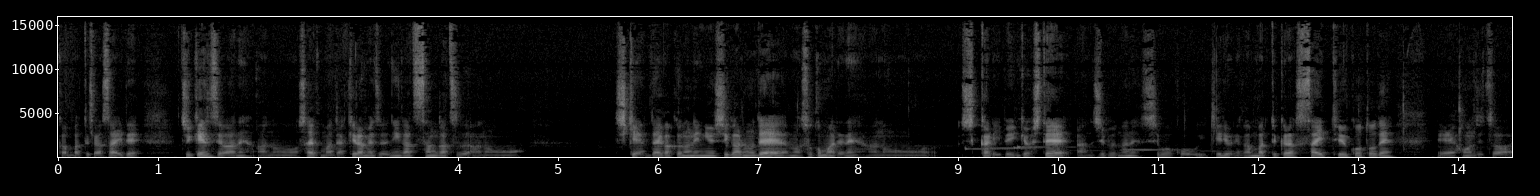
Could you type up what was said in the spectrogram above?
頑張ってくださいで受験生はね、あの最後まで諦めず2月3月、あの試験大学の、ね、入試があるので、まあ、そこまでね、あのしっかり勉強してあの自分のね志望校行けるように頑張ってください。ということで、えー、本日は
